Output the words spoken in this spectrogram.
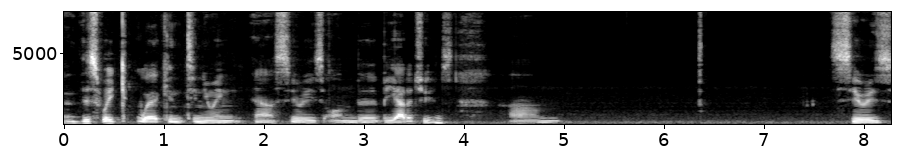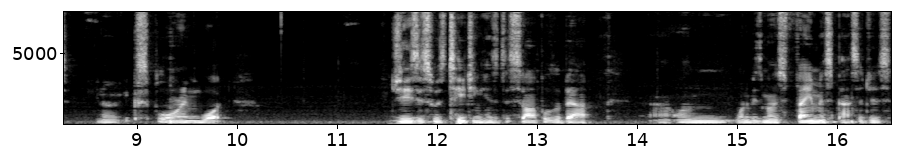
This week we're continuing our series on the Beatitudes. Um, series, you know, exploring what Jesus was teaching his disciples about uh, on one of his most famous passages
